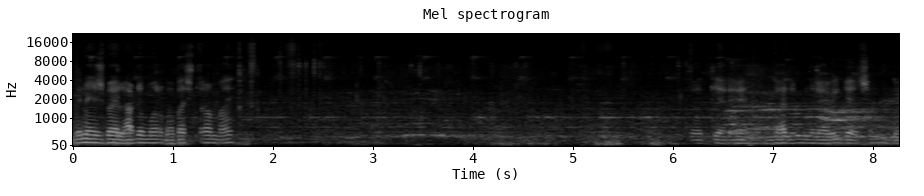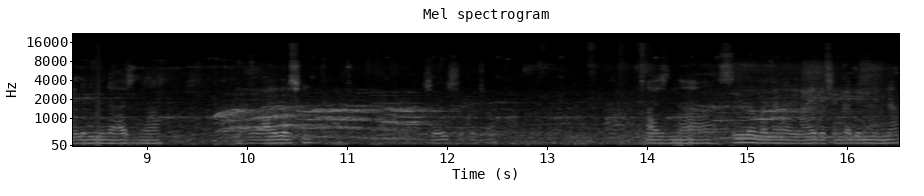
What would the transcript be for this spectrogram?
દિનેશભાઈ લાડુમોર બાબા સીતરામભાઈ. અત્યારે ગાંધી મંદિર આવી ગયા છે. ગાંધી મંદિરના આજના લાઈ દર્શન જોઈ શકો છો. આજના સુંદર મજાના લાઈ દર્શન મંદિરના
